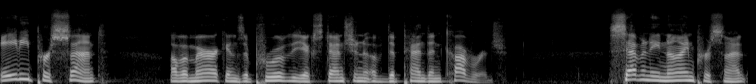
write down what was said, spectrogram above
80% of Americans approve the extension of dependent coverage. 79%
